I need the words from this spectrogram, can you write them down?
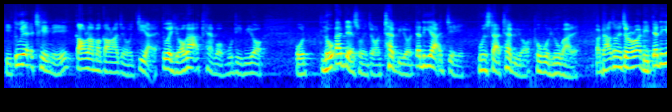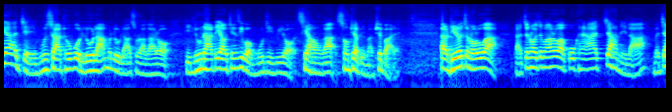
ဒီသူ့ရဲ့အခြေအနေကောင်းလားမကောင်းလားကျွန်တော်ကြည့်ရတယ်သူ့ရဲ့ယောဂအခန့်ပေါ်မူတည်ပြီးတော့ ဟိုလိုအပ်တယ်ဆိုရင်ကျွန်တော်ထပ်ပြီးတော့တတိယအကြိမ် booster ထပ်ပြီးတော့ထိုးဖို့လိုပါတယ်။ဒါဆိုရင်ကျွန်တော်တို့ကဒီတတိယအကြိမ် booster ထိုးဖို့လိုလားမလိုလားဆိုတာကတော့ဒီလူနာတယောက်ချင်းစီပေါ်မူတည်ပြီးတော့ဆရာအောင်ကဆုံးဖြတ်ပေးမှာဖြစ်ပါတယ်။အဲ့တော့ဒီတော့ကျွန်တော်တို့ကဒါကျွန်တော်ကျမတို့ကကိုခံအားကျနေလားမကျ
